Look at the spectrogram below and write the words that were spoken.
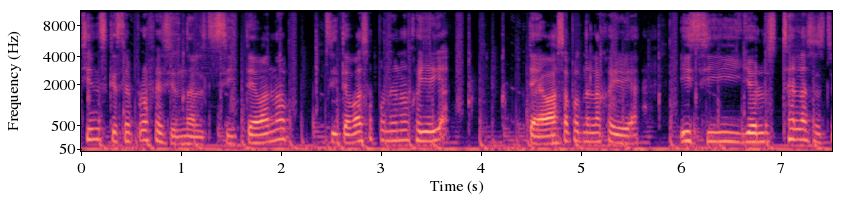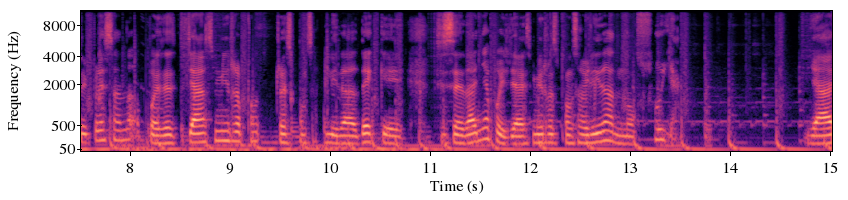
tienes que ser profesional. Si te van a, si te vas a poner una joyería, te vas a poner la joyería. Y si yo te las estoy prestando, pues ya es mi responsabilidad de que si se daña, pues ya es mi responsabilidad, no suya. Ya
